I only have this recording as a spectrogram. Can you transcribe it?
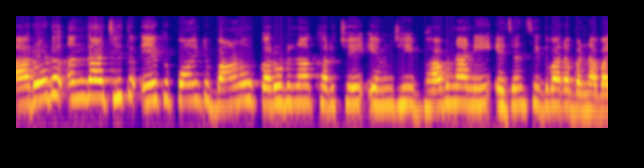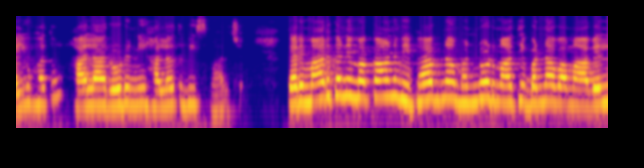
આ રોડ અંદાજિત એક પોઈન્ટ બાણું કરોડના ખર્ચે એમજી ભાવનાની એજન્સી દ્વારા બનાવાયું હતું. હાલ આ રોડની હાલત બિસ્માર છે. ત્યારે માર્ગ અને મકાન વિભાગના ભંડોળમાંથી બનાવવામાં આવેલ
